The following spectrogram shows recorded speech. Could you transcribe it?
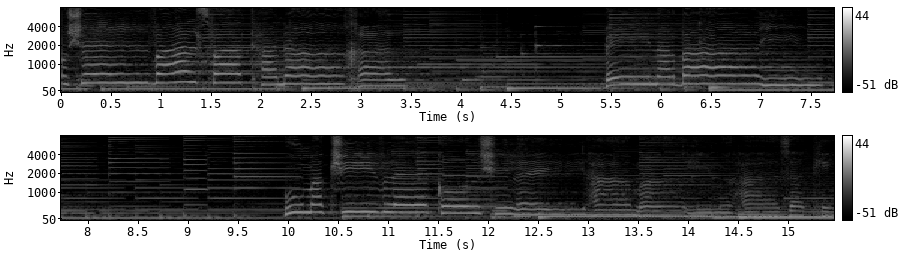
על שפת הנחל בין ארבעים. הוא מקשיב לכל שירי המים הזכים.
